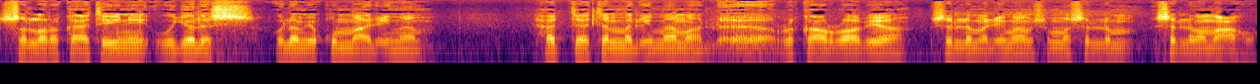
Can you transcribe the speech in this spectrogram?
صلى ركعتين وجلس ولم يقم مع الإمام. حتى تم الإمام الركعة الرابعة سلم الإمام ثم سلم سلم معه.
